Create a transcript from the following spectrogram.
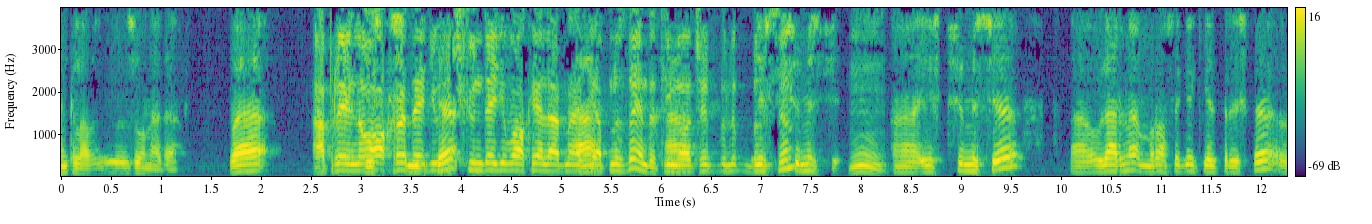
anklav zonada. Va aprelni oxiridagi uch kundagi voqealarni aytyapmizda endi tinglovchi bilsin. Hmm. eshitishimizcha Э, ularni murosaga keltirishda e,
